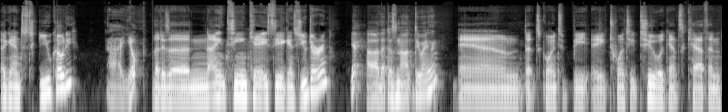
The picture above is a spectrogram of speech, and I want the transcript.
against you, Cody. Uh, yep. That is a 19 KAC against you, Durrin. Yep. Uh, that does not do anything. and that's going to be a 22 against Cathin,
